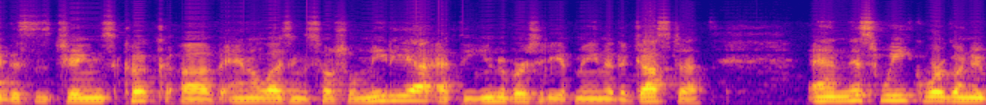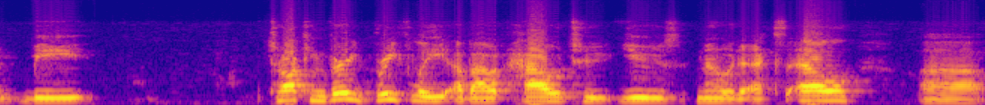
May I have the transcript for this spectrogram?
this is James Cook of Analyzing Social Media at the University of Maine at Augusta. And this week we're going to be talking very briefly about how to use NodeXL, uh,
